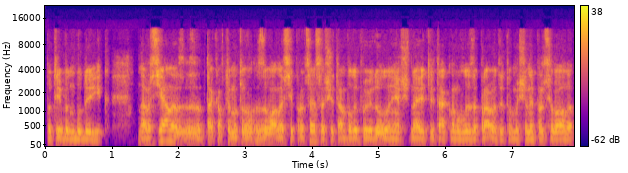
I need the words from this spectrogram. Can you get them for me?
потрібен буде рік. А Росіяни так автоматизували всі процеси, що там були повідомлення, що навіть літак не могли заправити, тому що не працювала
